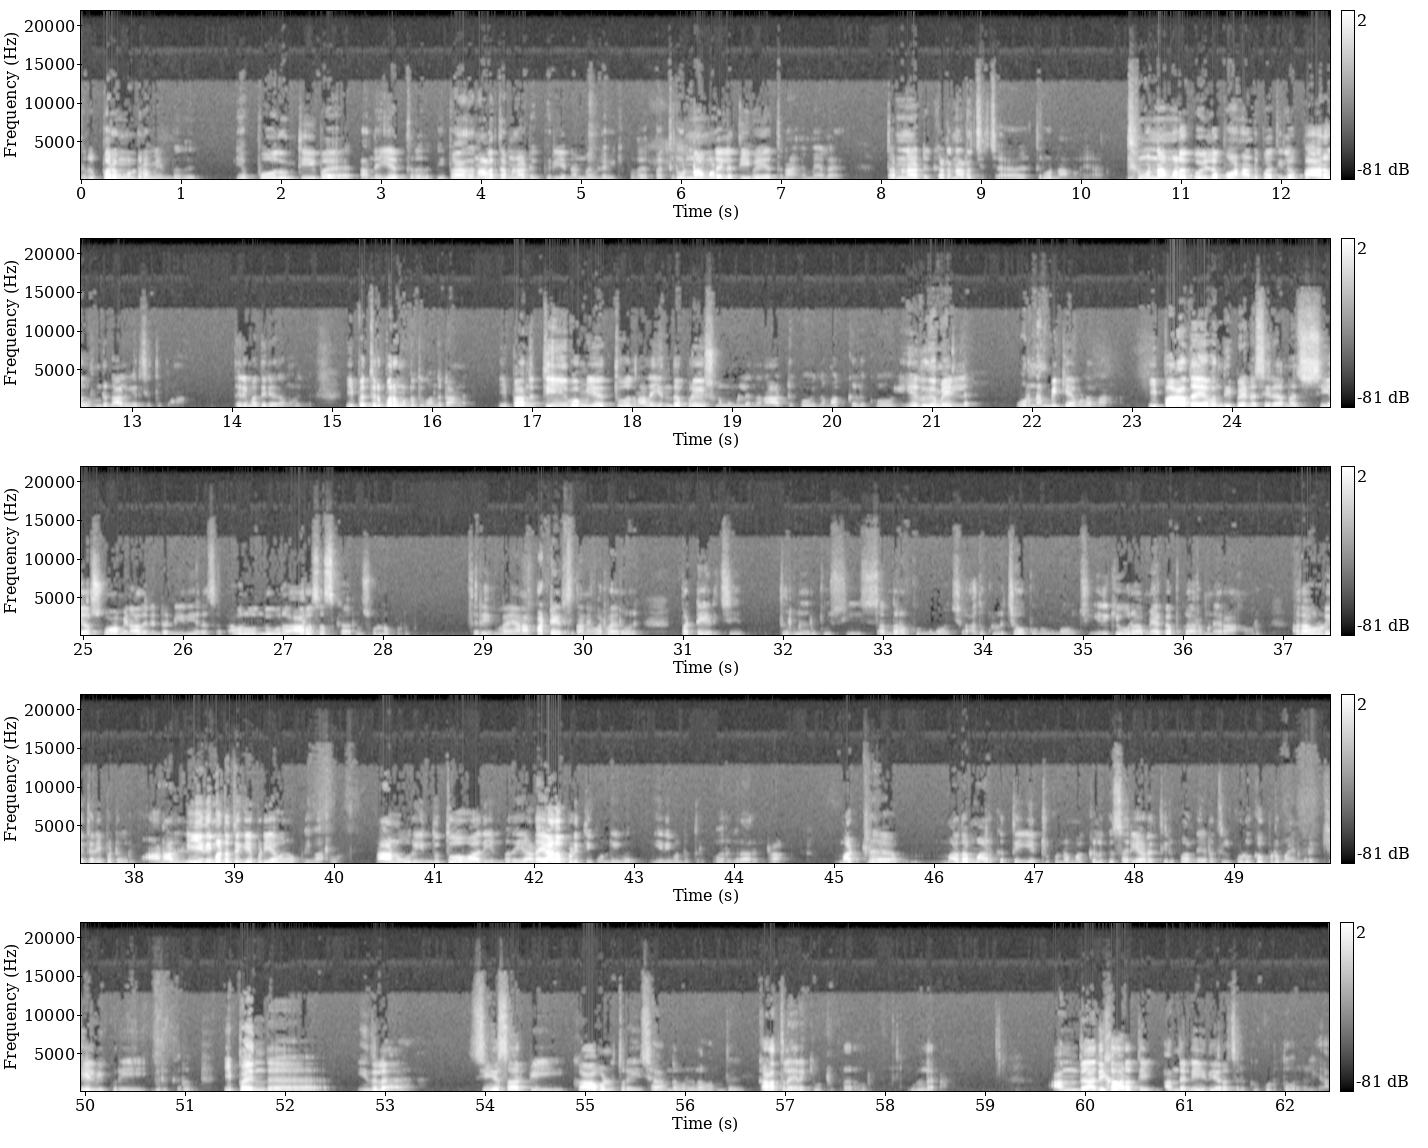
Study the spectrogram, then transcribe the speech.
திருப்பரங்குன்றம் என்பது எப்போதும் தீப அந்த ஏற்றுறது இப்போ அதனால் தமிழ்நாட்டுக்கு பெரிய நன்மை விளைவிக்கப்படாது இப்போ திருவண்ணாமலையில் தீபம் ஏற்றுனாங்க மேலே. தமிழ்நாட்டுக்கு கடன் அடைச்சிருச்சா திருவண்ணாமலையா? திருவண்ணாமலை கோயிலில் போனாண்டு பார்த்தீங்களா பாறை உருண்டு நாலு பேர் செத்து போனான். தெரியுமா தெரியாது அவங்களுக்கு இப்போ திருப்பரங்குன்றத்துக்கு வந்துட்டாங்க. இப்போ அந்த தீபம் ஏற்றுவதனால எந்த பிரயோஜனமும் இல்லை. இந்த நாட்டுக்கோ இந்த மக்களுக்கோ எதுவுமே இல்லை. ஒரு நம்பிக்கை அவ்வளோதான் இப்போ அதை வந்து இப்போ என்ன செய்கிறாருன்னா சிஆர் சுவாமிநாதன் என்ற நீதியரசர். அவர் வந்து ஒரு ஆர்எஸ்எஸ்காரன்னு சொல்லப்படுது. சரிங்களா ஏன்னா பட்டையடிச்சு தானே வர்றாரு அவர். பட்டையடிச்சு திருநீர் பூசி சந்தன குங்குமம் வச்சு அதுக்குள்ளே சிவப்பு குங்குமம் வச்சு இதுக்கே ஒரு மேக்கப்புக்கு அரை மணி நேரம் ஆகும் அவருக்கு அது அவருடைய தனிப்பட்ட விருப்பம். ஆனால் நீதிமன்றத்துக்கு எப்படி அவர் அப்படி வரலாம்? நான் ஒரு இந்துத்துவவாதி என்பதை அடையாளப்படுத்தி கொண்டு இவர் நீதிமன்றத்திற்கு வருகிறார் என்றால் மற்ற மத மார்க்கத்தை ஏற்றுக்கொண்ட மக்களுக்கு சரியான தீர்ப்பு அந்த இடத்தில் கொடுக்கப்படுமா என்கிற கேள்விக்குறி இருக்கிறது. இப்போ இந்த இதில் சிஎஸ்ஆர்பி காவல்துறையை சார்ந்தவர்களை வந்து களத்தில் இறக்கி விட்டுருக்கிறார் அவர். உள்ள. அந்த அதிகாரத்தை அந்த நீதியரசருக்கு கொடுத்தவர்கள் யார்?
